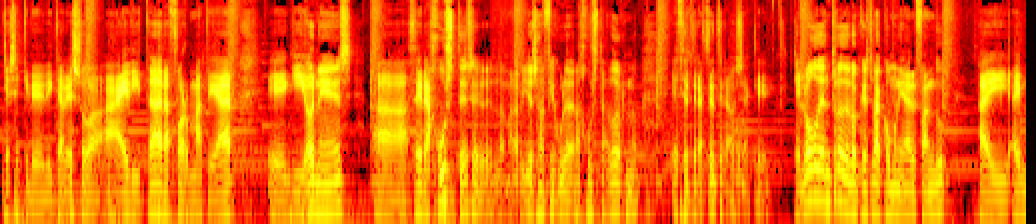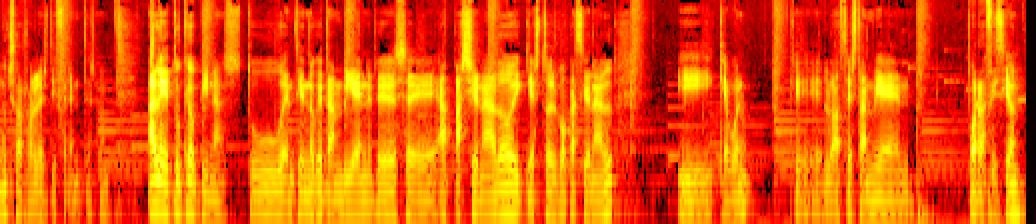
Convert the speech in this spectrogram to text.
que se quiere dedicar eso, a, editar, a formatear eh, guiones, a hacer ajustes, eh, la maravillosa figura del ajustador, ¿no? Etcétera, etcétera. O sea que, luego dentro de lo que es la comunidad del fandub hay, hay muchos roles diferentes. Ale, ¿tú qué opinas? Tú entiendo que también eres eh, apasionado y que esto es vocacional y que bueno, que lo haces también por afición.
